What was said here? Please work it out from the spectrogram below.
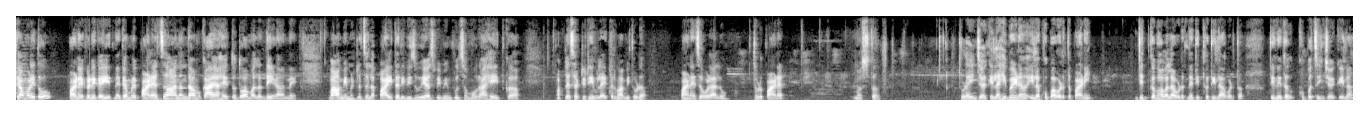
त्यामुळे तो पाण्याकडे काही येत नाही. त्यामुळे पाण्याचा आनंद आम- काय आहे तो तो आम्हाला देणार नाही. मग आम्ही म्हटलं चला पाय तरी भिजूया. स्विमिंग पूल समोर आहे इतका आपल्यासाठी ठेवला आहे तर मग आम्ही थोडं पाण्याजवळ आलो. थोडं पाण्यात मस्त थोडा एन्जॉय केला. ही बहीण हिला खूप आवडतं पाणी. जितकं भावाला आवडत नाही तितकं तिला आवडतं. तिने तर खूपच एन्जॉय केला.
